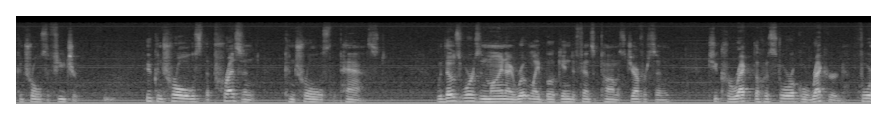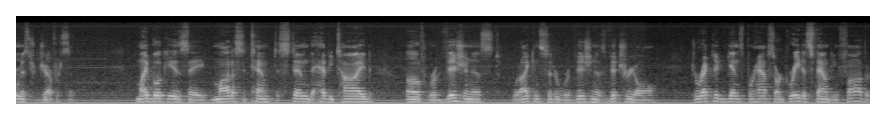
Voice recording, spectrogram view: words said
controls the future. Who controls the present controls the past." With those words in mind, I wrote my book in defense of Thomas Jefferson to correct the historical record for Mr. Jefferson. My book is a modest attempt to stem the heavy tide of revisionist, what I consider revisionist vitriol, directed against perhaps our greatest founding father,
